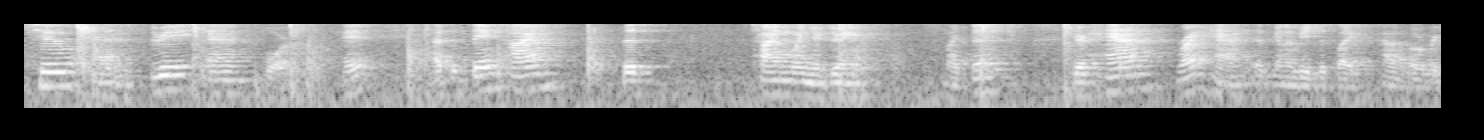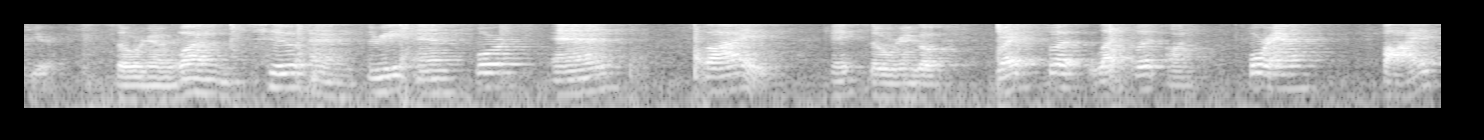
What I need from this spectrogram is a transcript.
two, and three, and four, okay? At the same time, this time when you're doing like this, your hand, right hand, is gonna be just like kind of over here. So we're gonna one, two, and three, and four, and five. Okay, so we're gonna go right foot, left foot on four and five,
